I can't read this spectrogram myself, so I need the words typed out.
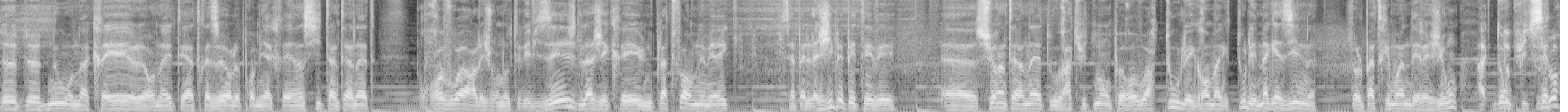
de, de- nous, on a créé, euh, on a été à 13h le premier à créer un site Internet pour revoir les journaux télévisés. Là, j'ai créé une plateforme numérique qui s'appelle la JPP TV. Euh, sur internet où gratuitement on peut revoir tous les grands mag- tous les magazines sur le patrimoine des régions. Ah, Donc, Depuis cette- toujours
